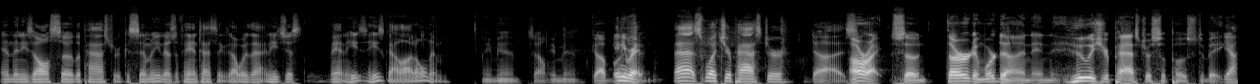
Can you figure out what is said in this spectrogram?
And then he's also the pastor of Gethsemane, He does a fantastic job with that. And he's just man, he's he's got a lot on him. Amen. So- Amen. God bless Anyway, you. that's what your pastor does. All right. So third, and we're done. And who is your pastor supposed to be? Yeah.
